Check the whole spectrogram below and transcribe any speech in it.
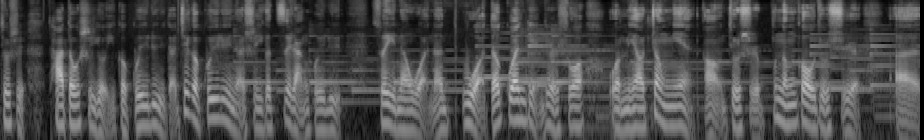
就是它都是有一个规律的。这个规律呢是一个自然规律，所以呢，我呢我的观点就是说，我们要正面啊，就是不能够就是呃，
